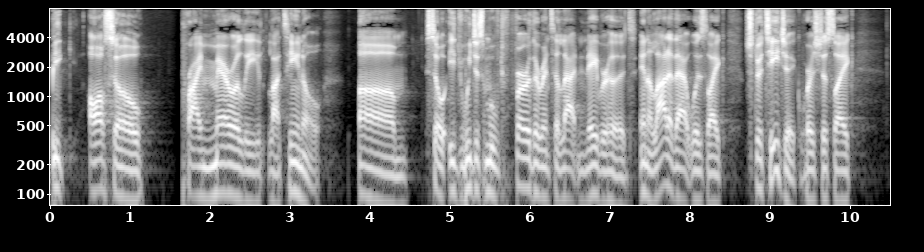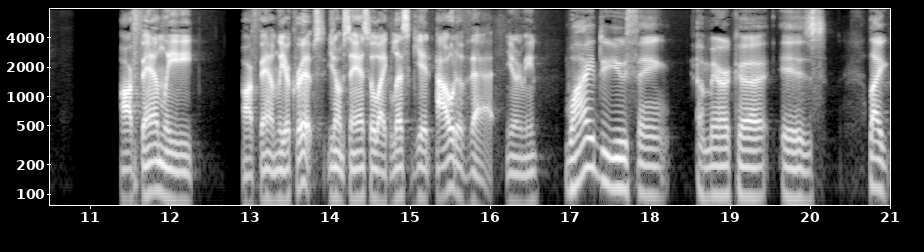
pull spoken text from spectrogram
be also primarily Latino. Um, so it, we just moved further into Latin neighborhoods, and a lot of that was like strategic, where it's just like our family, our family are Crips. You know what I'm saying? So like, let's get out of that. You know what I mean? Why do you think America is like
